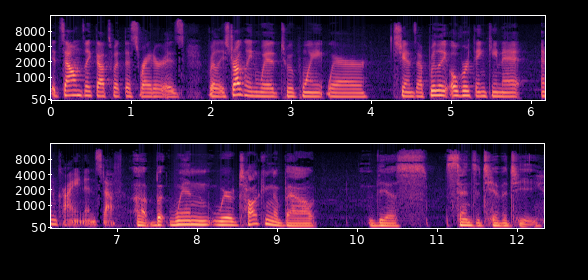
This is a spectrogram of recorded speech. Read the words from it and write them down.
it sounds like that's what this writer is really struggling with to a point where she ends up really overthinking it and crying and stuff. Uh, but when we're talking about this sensitivity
